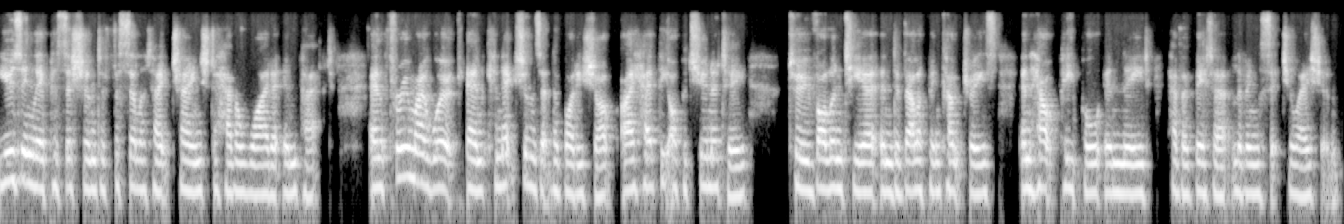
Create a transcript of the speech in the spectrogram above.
using their position to facilitate change to have a wider impact. And through my work and connections at the body shop, I had the opportunity to volunteer in developing countries and help people in need have a better living situation.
